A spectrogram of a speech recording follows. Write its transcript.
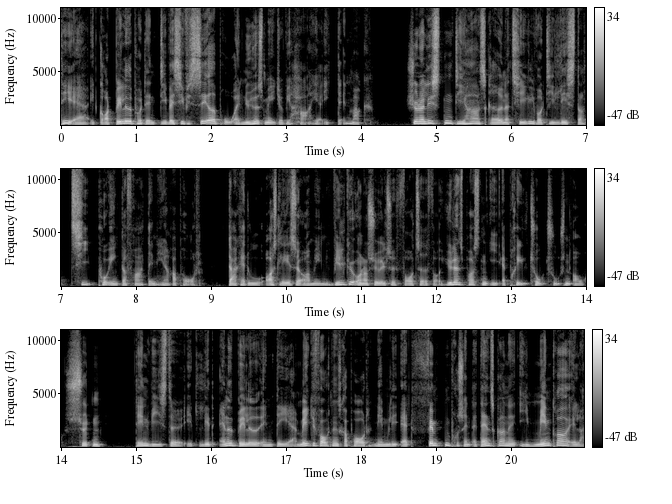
Det er et godt billede på den diversificerede brug af nyhedsmedier, vi har her i Danmark. Journalisten de har skrevet en artikel, hvor de lister 10 pointer fra den her rapport. Der kan du også læse om en hvilke undersøgelse foretaget for Jyllandsposten i april 2017. Den viste et lidt andet billede end DR Medieforsknings rapport, nemlig at 15% af danskerne i mindre eller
